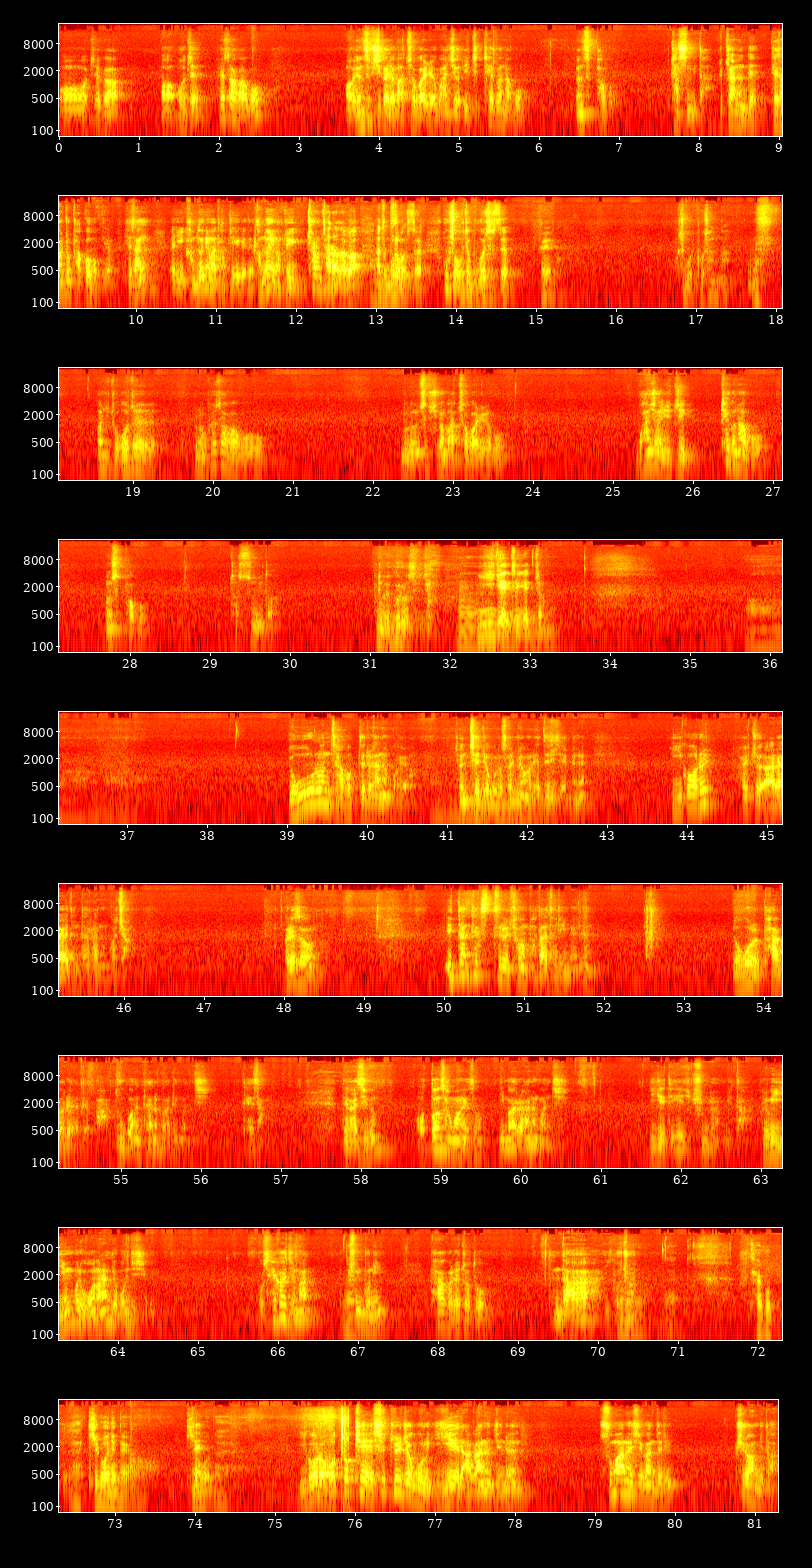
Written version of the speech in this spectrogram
어 제가 어, 어제 회사 가고 어, 연습 시간에 맞춰 가려고 한 시간 일찍 퇴근하고 연습하고 잤습니다. 이렇게 하는데 대상 좀 바꿔볼게요. 대상이 이 감독님한테 갑자기 얘기해요. 감독님 갑자기 촬영 잘하다가 나한테 물어봤어요. 혹시 어제 뭐 하셨어요? 네? 혹시 뭐 보셨나? 아니 저 어제 그냥 회사 가고 뭐 연습 시간 맞춰 가려고 뭐 한 시간 일찍 퇴근하고 연습하고 잤습니다. 근데 왜 그러세요? 음. 이게 되겠죠? 요런 작업들을 하는 거예요. 전체적으로 설명을 해드리자면은 이거를 할 줄 알아야 된다라는 거죠. 그래서 일단 텍스트를 처음 받아들이면은 요걸 파악을 해야 돼요. 아, 누구한테 하는 말인 건지 대상. 내가 지금 어떤 상황에서 이 말을 하는 건지 이게 되게 중요합니다. 그리고 이 인물이 원하는 게 뭔지 지금 요 세 가지만 네. 충분히 파악을 해줘도 된다 이거죠. 음, 네. 결국 네, 기본이네요. 기본. 네. 이거를 어떻게 실질적으로 이해해 나가는지는 수많은 시간들이 필요합니다.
